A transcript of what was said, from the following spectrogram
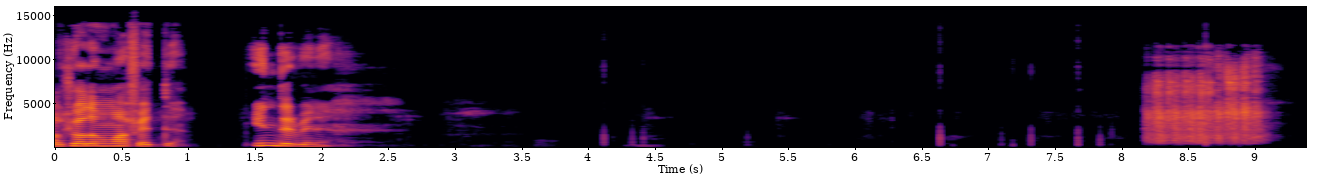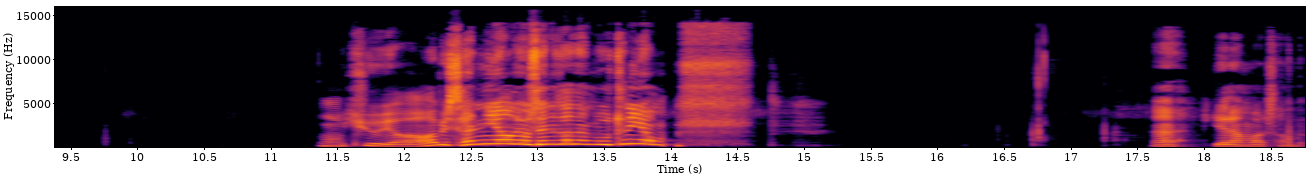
Aa şu adamı mahvetti. İndir beni. Q ya. Abi sen niye alıyorsun? Senin zaten loot'unu yam... Gelen var sandım.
